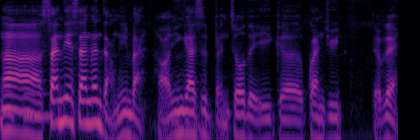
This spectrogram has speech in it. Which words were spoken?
那三天三根涨停板，好，应该是本周的一个冠军，对不对？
